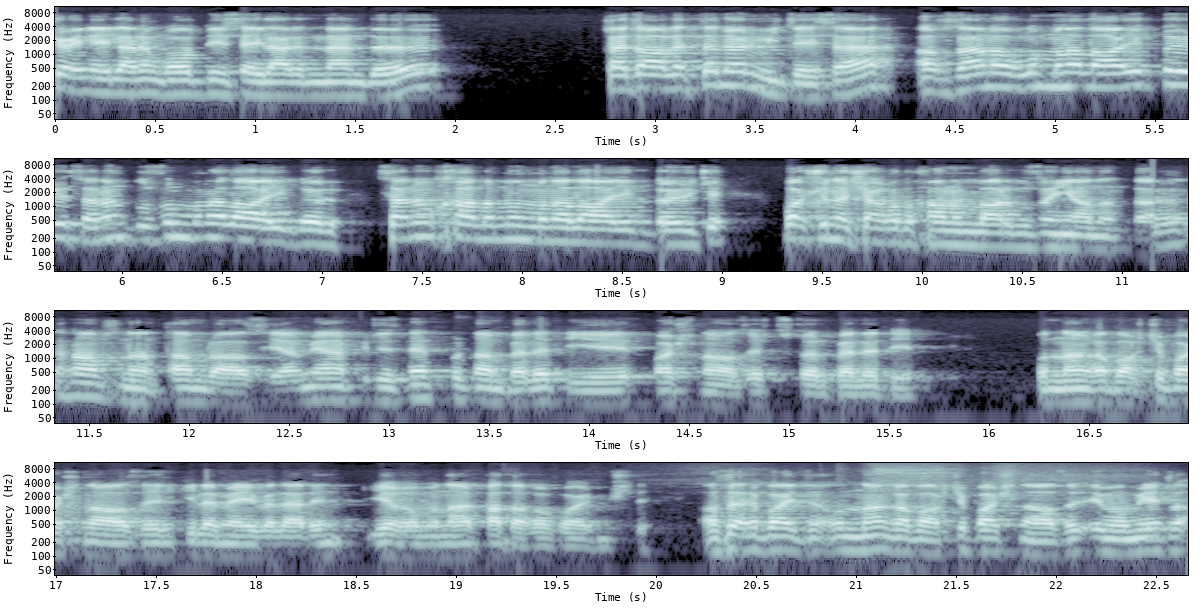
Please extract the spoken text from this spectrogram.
köynəklərin qol dirsəklərindəndir. Xəcalətdən ölməyəcəksən. Axı sənin oğlun buna layiq deyil, sənin quzun buna layiq deyil, sənin xanımın buna layiq deyil ki, başın aşağıdır xanımlar quzun yanında. Hamısından tam razıyam. Yəni prezident buradan belə deyir, baş nazir çıxır belə deyir. Bundan qabaqki baş nazir gilə meyvələrin yığımına qadağa qoymuşdu. Azərbaycan ondan qabaqki baş nazir ümumiyyətlə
